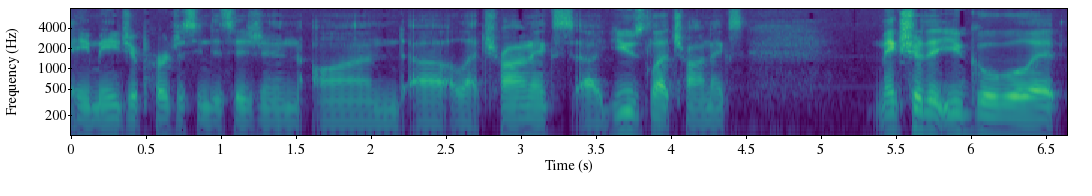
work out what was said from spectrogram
a major purchasing decision on uh, electronics, uh, used electronics. Make sure that you Google it.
